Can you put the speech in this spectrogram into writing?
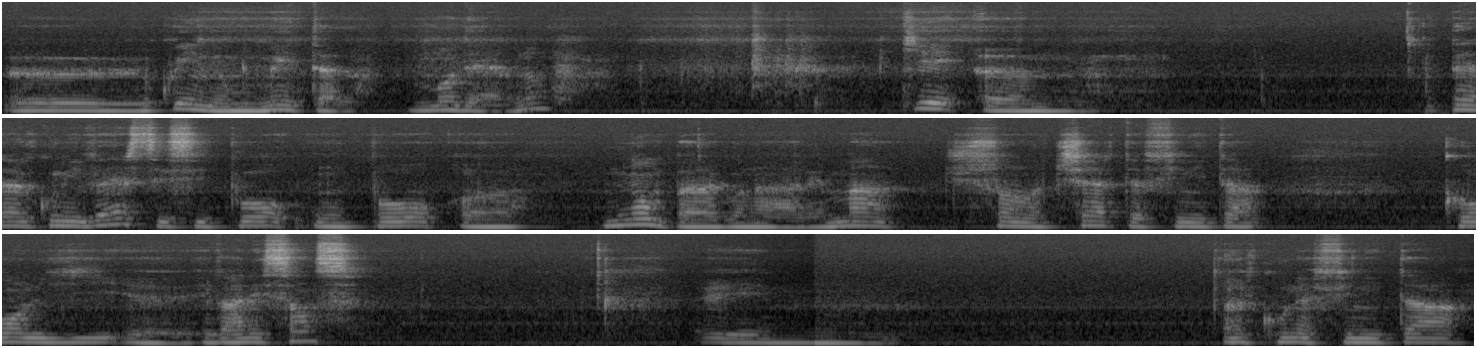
Eh, quindi un metal moderno che ehm, per alcuni versi si può un po' eh, non paragonare, ma ci sono certe affinità con gli eh, Evanescence e, um, alcune affinità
